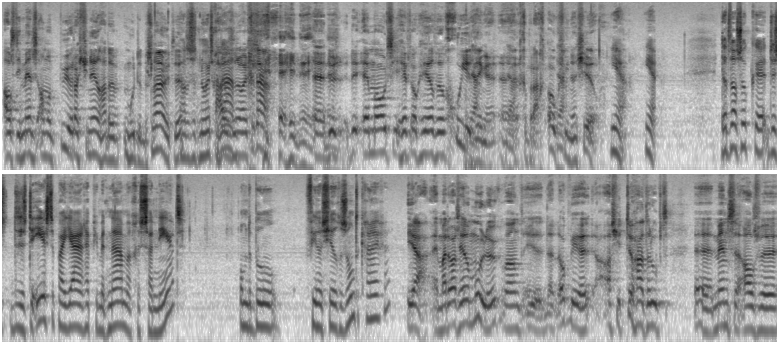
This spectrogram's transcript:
als die mensen allemaal puur rationeel hadden moeten besluiten, Hadden ze het nooit hadden ze gedaan. het nooit gedaan. nee, nee, Eh, nee. Dus de emotie heeft ook heel veel goede Ja, dingen eh, ja. gebracht, ook Ja. financieel. Ja, ja. Dat was ook, eh, dus, dus de eerste paar jaar heb je met name gesaneerd om de boel financieel gezond te krijgen. Ja, en- maar dat was heel moeilijk, want dat ook weer, als je te hard roept, eh, mensen als we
